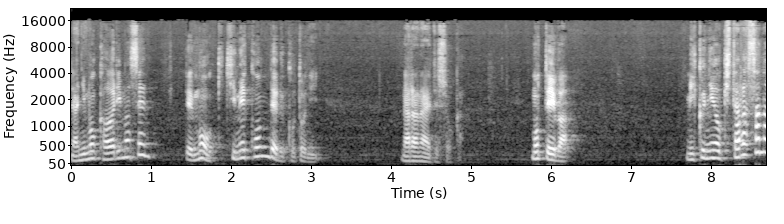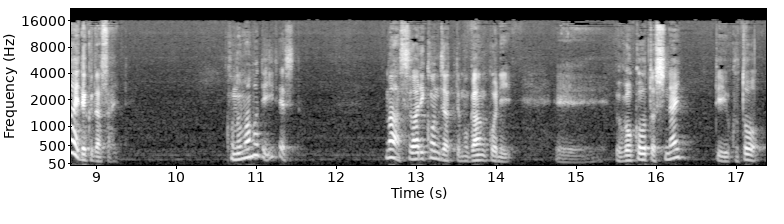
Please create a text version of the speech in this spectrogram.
何も変わりません。ってもう決め込んでることにならないでしょうか。もっと言えば御国を来たらさないでください。このままでいいです。まあ座り込んじゃっても頑固に、えー、動こうとしないっていうこと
